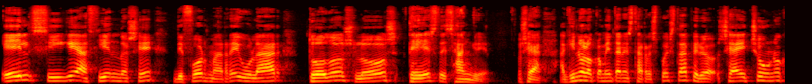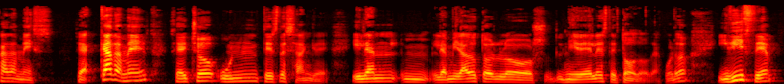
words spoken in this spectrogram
él sigue haciéndose de forma regular todos los test de sangre. O sea, aquí no lo comenta en esta respuesta, pero se ha hecho uno cada mes. O sea, cada mes se ha hecho un test de sangre y le han, mm, le han mirado todos los niveles de todo, ¿de acuerdo? Y dice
